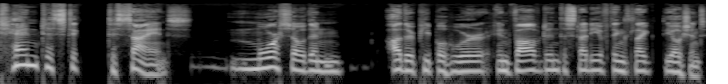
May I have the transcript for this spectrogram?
tend to stick to science more so than other people who are involved in the study of things like the oceans.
